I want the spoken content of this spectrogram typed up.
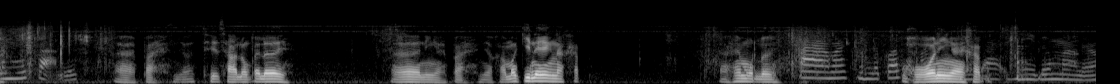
วันนี้สระเล็กอ่าไปเดี๋ยวเทสาลงไปเลย เออนี่ไงไปเดี๋ยวเขามากินเองนะครับ อ่าให้หมดเลย ปลามากินแล้วก็โอ้โหนี่ไงครับได้นี่เริ่มมาแล้ว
